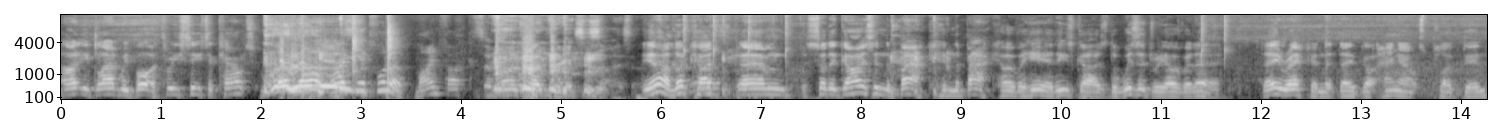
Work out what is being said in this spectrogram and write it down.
Aren't you glad we bought a three-seater couch? yeah, I get fuller. Mind fuck. So mine for exercise. Yeah, look, I, um, so the guys in the back, in the back over here, these guys, the wizardry over there, they reckon that they've got Hangouts plugged in,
